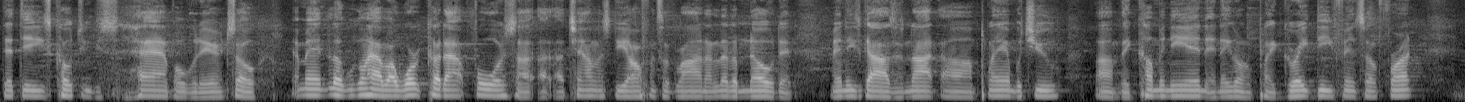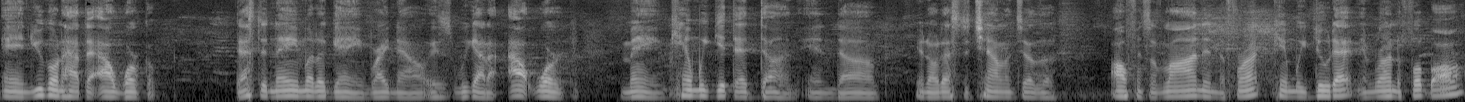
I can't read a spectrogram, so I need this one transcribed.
that these coaches have over there. And so, I mean, look, we're gonna have our work cut out for us. I, I, I challenge the offensive line. I let them know that man, these guys are not um, playing with you. Um, they coming in and they going to play great defense up front, and you're going to have to outwork them. That's the name of the game right now. Is we got to outwork Maine. Can we get that done? And um, you know that's the challenge of the offensive line in the front. Can we do that and run the football?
